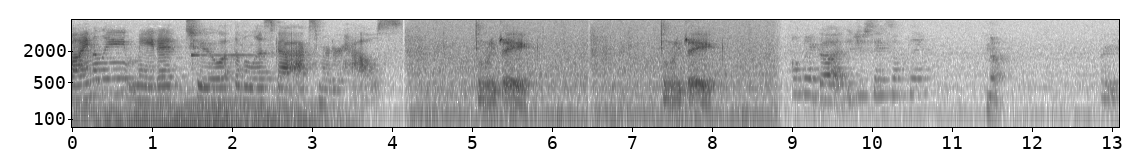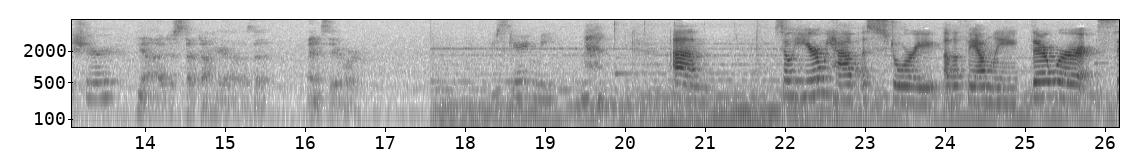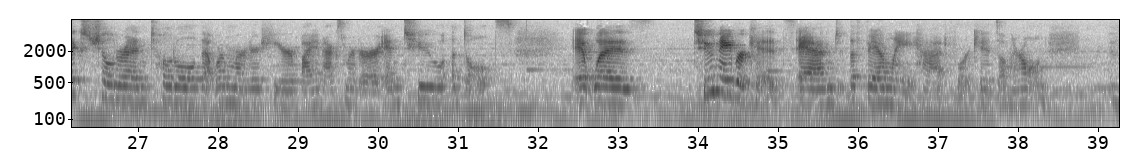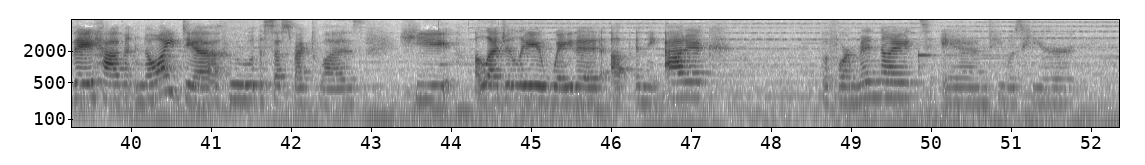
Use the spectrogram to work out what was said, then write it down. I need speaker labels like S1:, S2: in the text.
S1: finally made it to the Villisca axe murder house. Holy Jake. Holy Jake. Oh my god, did you say something?
S2: No.
S1: Are you sure?
S2: Yeah, I just stepped out here. That was it. I didn't say a word.
S1: You're scaring me. um, so here we have a story of a family. There were six children total that were murdered here by an axe murderer and two adults. It was two neighbor kids and the family had four kids on their own. They have no idea who the suspect was. He allegedly waited up in the attic before midnight and he was here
